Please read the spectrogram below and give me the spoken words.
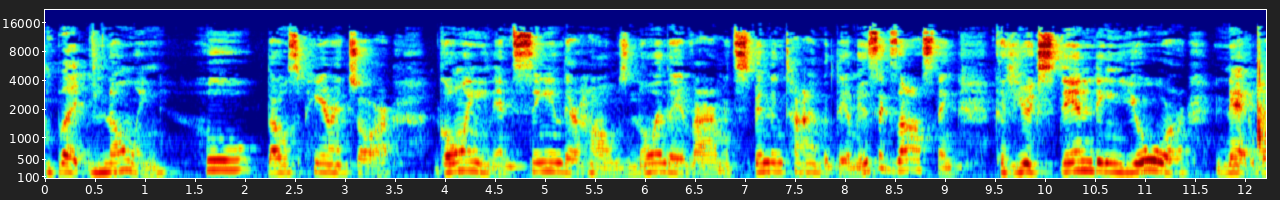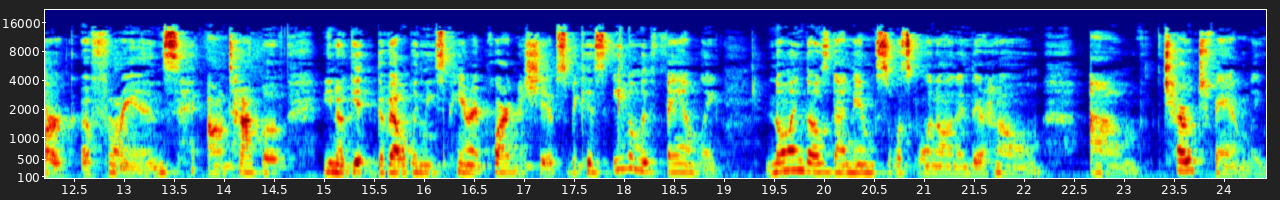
But knowing who those parents are, going and seeing their homes, knowing the environment, spending time with them, it's exhausting because you're extending your network of friends on top of, you know, get developing these parent partnerships. Because even with family, knowing those dynamics of what's going on in their home, um, church family,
